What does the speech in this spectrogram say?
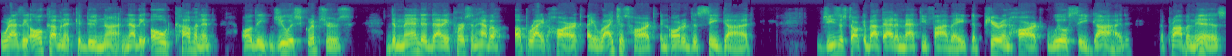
whereas the old covenant could do none. Now, the old covenant or the Jewish scriptures demanded that a person have an upright heart, a righteous heart, in order to see God. Jesus talked about that in Matthew 5 8. The pure in heart will see God. The problem is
